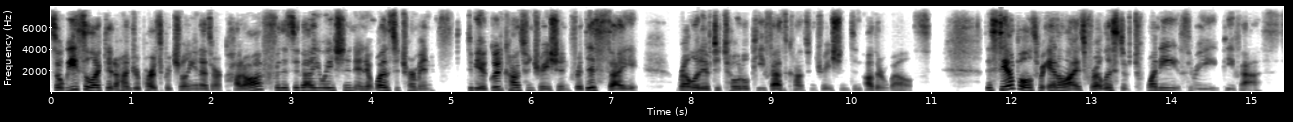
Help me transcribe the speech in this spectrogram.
So we selected 100 parts per trillion as our cutoff for this evaluation, and it was determined to be a good concentration for this site relative to total PFAS concentrations in other wells. The samples were analyzed for a list of 23 PFAS,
